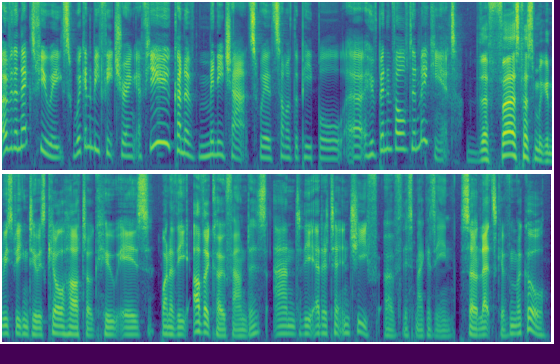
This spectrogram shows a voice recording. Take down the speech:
over the next few weeks, we're going to be featuring a few kind of mini chats with some of the people uh, who've been involved in making it. The first person we're going to be speaking to is Kyrill Hartog, who is one of the other co founders and the editor in chief of this magazine. So let's give him a call.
